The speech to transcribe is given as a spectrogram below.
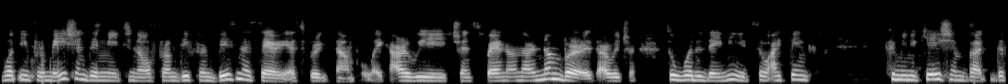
What information they need to know from different business areas for example? Like are we transparent on our numbers? Are we tra- so what do they need? So i think communication but the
